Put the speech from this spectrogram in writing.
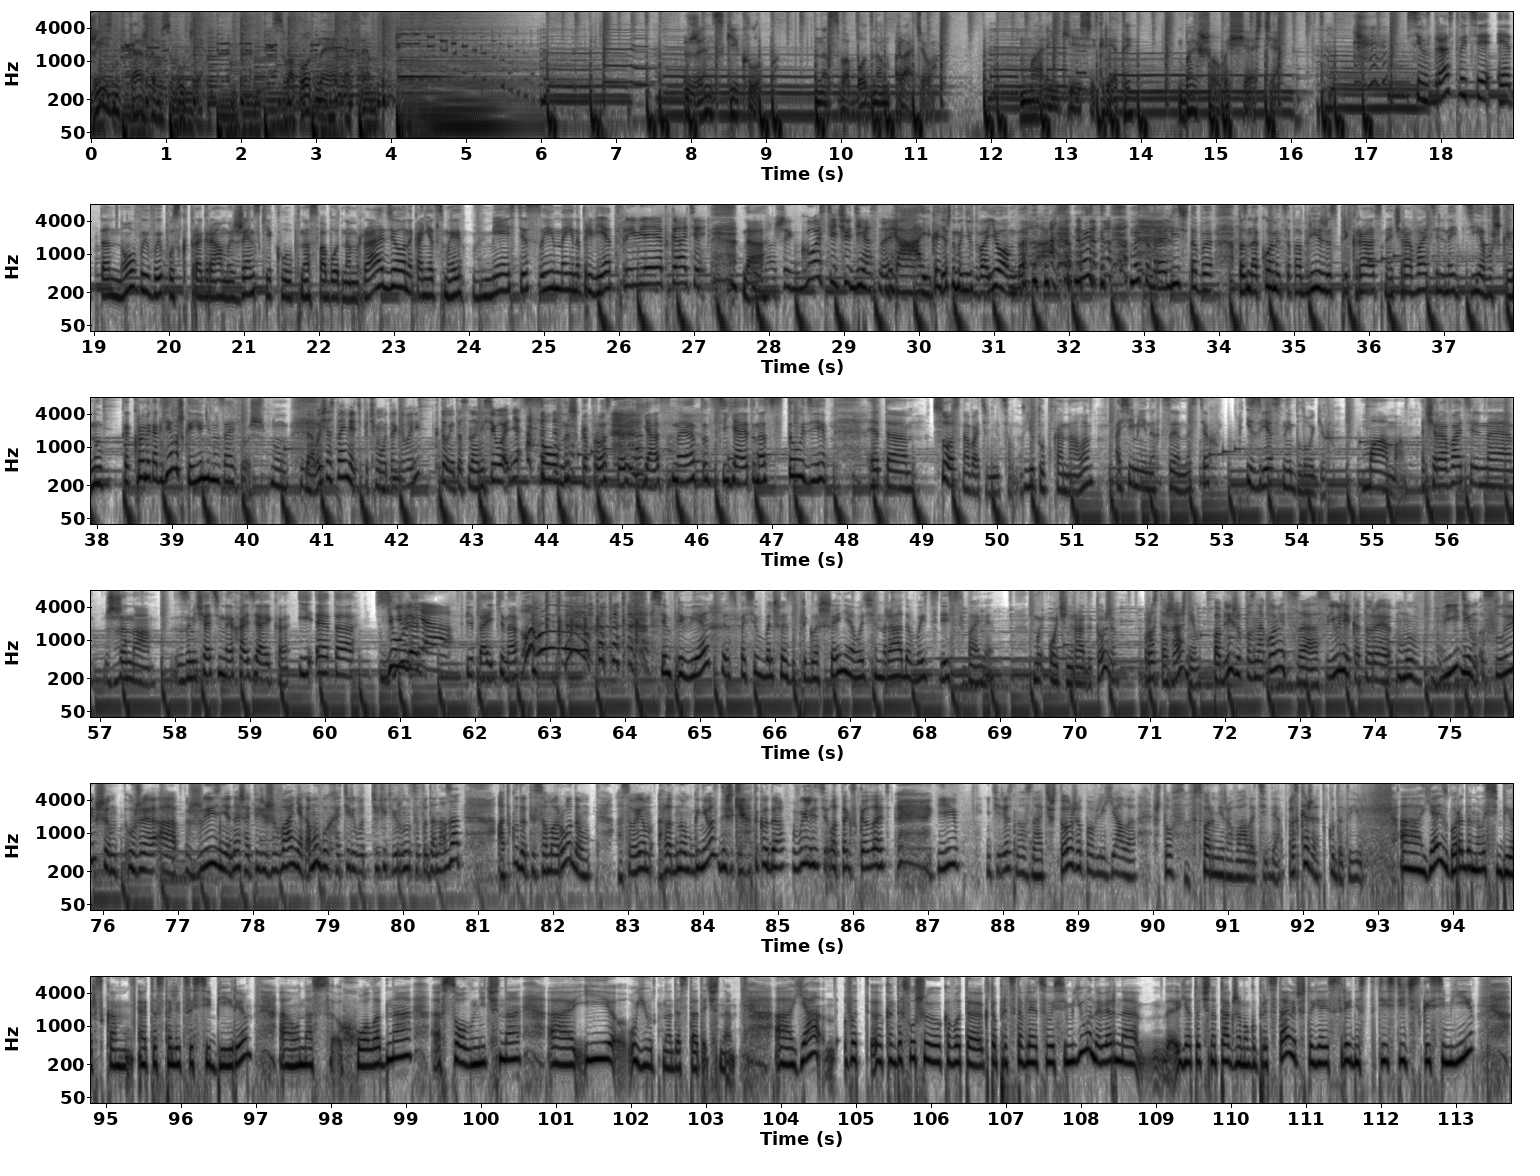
Жизнь в каждом звуке. Свободная FM. Женский клуб на свободном радио. Маленькие секреты большого счастья. Всем здравствуйте! Это новый выпуск программы «Женский клуб» на свободном радио. Наконец мы вместе с Инной. На привет! Привет, Катя! Да. Наши гости чудесные. Да, и, конечно, мы не вдвоем, да. Мы, мы собрались, чтобы познакомиться поближе с прекрасной, очаровательной девушкой. Ну, как, кроме как девушка, ее не назовешь. Ну, Да, вы сейчас поймете, почему мы так говорим. Кто это с нами сегодня? солнышко просто ясное тут сияет у нас в студии. Это соосновательница YouTube-канала о семейных ценностях, известный блогер, мама, очаровательная жена, замечательная хозяйка. И это Юля, Питайкина. Всем привет! Спасибо большое за приглашение. Очень рада быть здесь с вами. Мы очень рады тоже. Просто жаждем поближе познакомиться с Юлей, которая мы видим, слышим уже о жизни, знаешь, о переживаниях, а мы бы хотели вот чуть-чуть вернуться туда назад, откуда ты сама родом, о своем родном гнездышке, откуда вылетела, так сказать, и Интересно узнать, что же повлияло, что сформировало тебя. Расскажи, откуда ты, Юля? А, Я из города Новосибирска. Это столица Сибири. А, У нас холодно, а, солнечно а, и уютно достаточно. А, Я вот, э, когда слушаю кого-то, кто представляет свою семью, наверное, я точно так же могу представить, что я из среднестатистической семьи.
